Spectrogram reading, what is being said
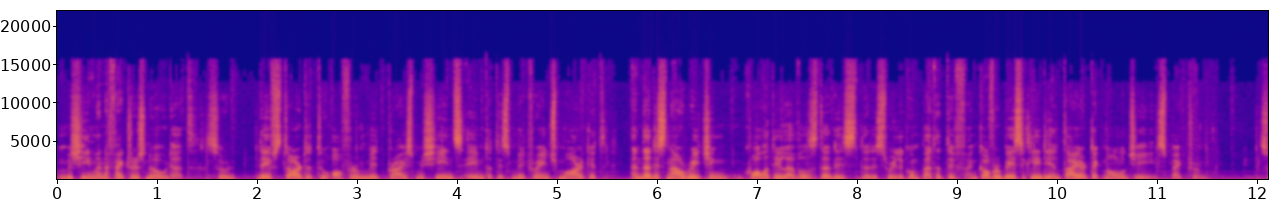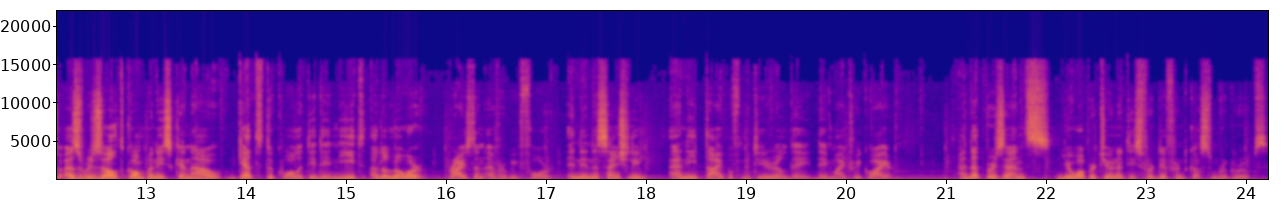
Machine manufacturers know that, so they've started to offer mid-price machines aimed at this mid-range market, and that is now reaching quality levels that is, that is really competitive and cover basically the entire technology spectrum. So as a result, companies can now get the quality they need at a lower price than ever before, and in essentially any type of material they, they might require. And that presents new opportunities for different customer groups.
